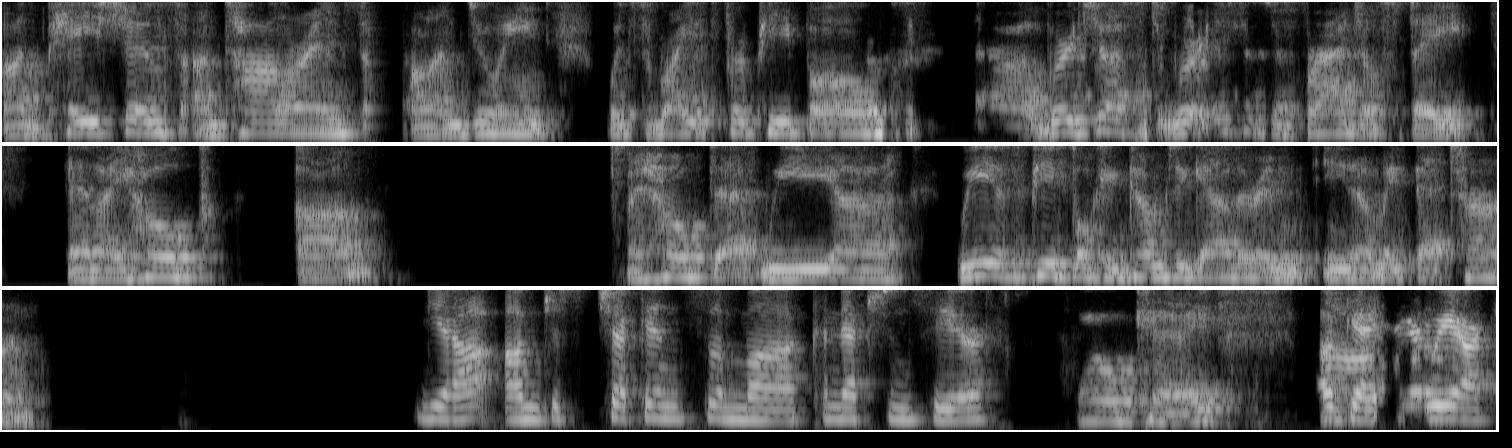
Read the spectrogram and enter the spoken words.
on patience, on tolerance, on doing what's right for people. Uh, we're just we're in such a fragile state, and I hope um, I hope that we uh, we as people can come together and you know make that turn. Yeah, I'm just checking some uh, connections here. Okay. Okay, um, there we are.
